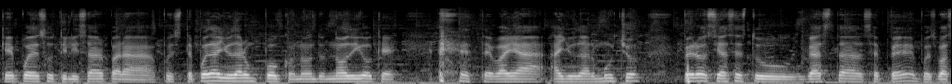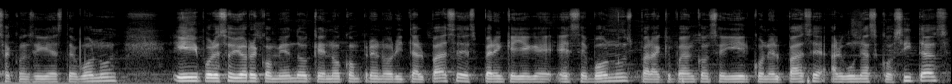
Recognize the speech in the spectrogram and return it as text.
que puedes utilizar para pues te puede ayudar un poco no, no digo que te vaya a ayudar mucho pero si haces tu gasta CP pues vas a conseguir este bonus y por eso yo recomiendo que no compren ahorita el pase esperen que llegue ese bonus para que puedan conseguir con el pase algunas cositas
